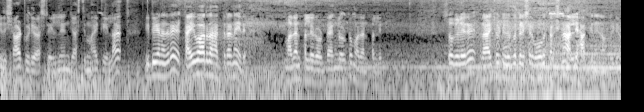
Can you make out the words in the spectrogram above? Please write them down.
ಇದು ಶಾರ್ಟ್ ವಿಡಿಯೋ ಅಷ್ಟೇ, ಇಲ್ಲೇನು ಜಾಸ್ತಿ ಮಾಹಿತಿ ಇಲ್ಲ. ಇದು ಏನಂದ್ರೆ ಕೈವಾರದ ಹತ್ತಿರನೇ ಇದೆ. Madanapalle road Bengaluru to Madanapalle. So ಗೆಳೆಯರೆ ರಾಯಚೂರು ವೀರಭದ್ರೇಶ್ವರಿಗೆ ಹೋಗಿದ ತಕ್ಷಣ ಅಲ್ಲಿ ಹಾಕ್ತೀನಿ ನಾವು ವಿಡಿಯೋ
